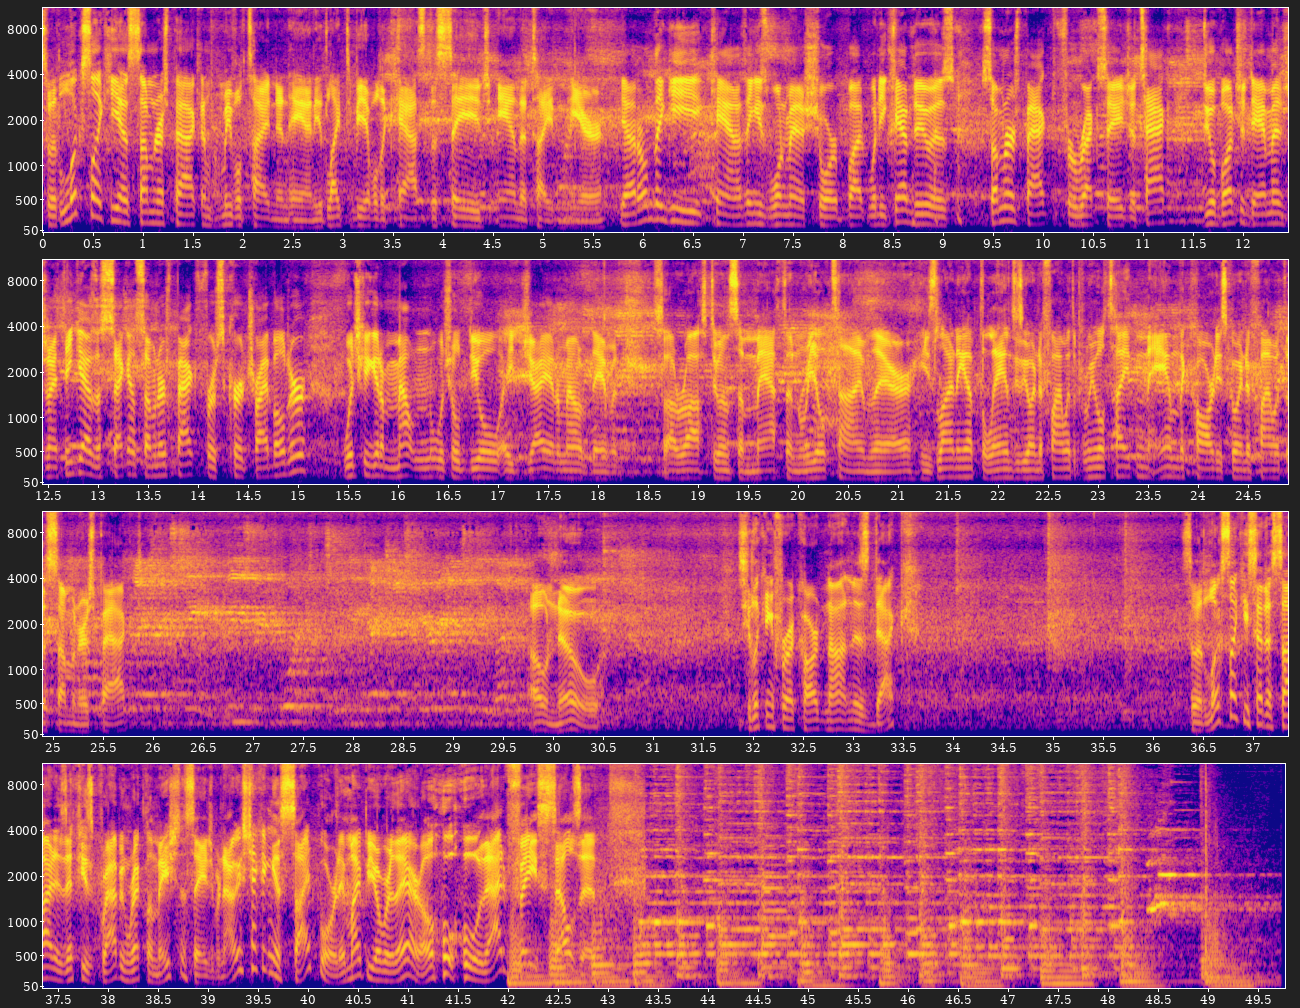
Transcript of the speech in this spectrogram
So it looks like he has Summoner's Pact and Primeval Titan in hand. He'd like to be able to cast the Sage and the Titan here. Yeah, I don't think he can. I think he's one mana short, but what he can do is Summoner's Pact for Rec Sage, attack, do a bunch of damage, and I think he has a second Summoner's Pact for his current Tri-Builder, which can get a Mountain, which will deal a giant amount of damage. Saw Ross doing some math in real time there. He's lining up the lands he's going to find with the Primeval Titan and the card he's going to find with the Summoner's Pact. Oh no. Is he looking for a card not in his deck? So it looks like he set aside as if he's grabbing Reclamation Sage, but now he's checking his sideboard. It might be over there. Oh, that face sells it.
